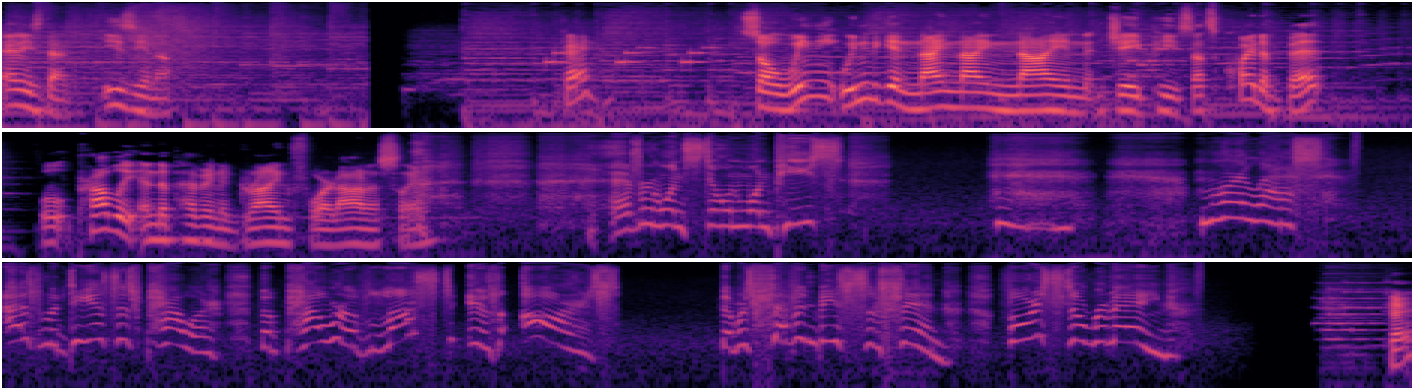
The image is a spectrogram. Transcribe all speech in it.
And he's dead. Easy enough. Okay. So we need we need to get 999 JP, so that's quite a bit. We'll probably end up having to grind for it, honestly. Everyone's still in one piece? More or less. Asmodeus's power, the power of lust, is ours! There were seven beasts of sin. Four still remain. Okay.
